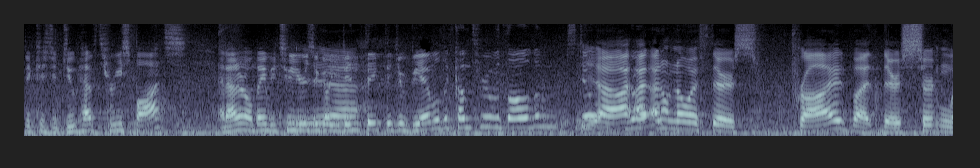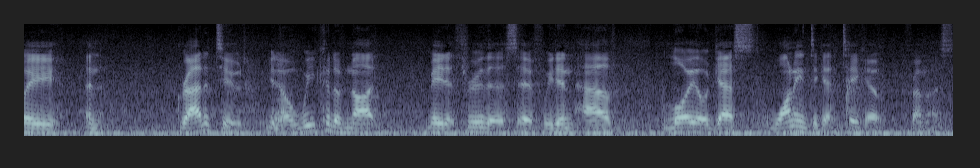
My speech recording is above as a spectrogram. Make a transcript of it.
Because you do have three spots, and I don't know. Maybe two years ago you didn't think that you'd be able to come through with all of them still. Yeah, I. I- I don't know if there's pride, but there's certainly an gratitude. You know, we could have not made it through this if we didn't have loyal guests wanting to get takeout from us.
